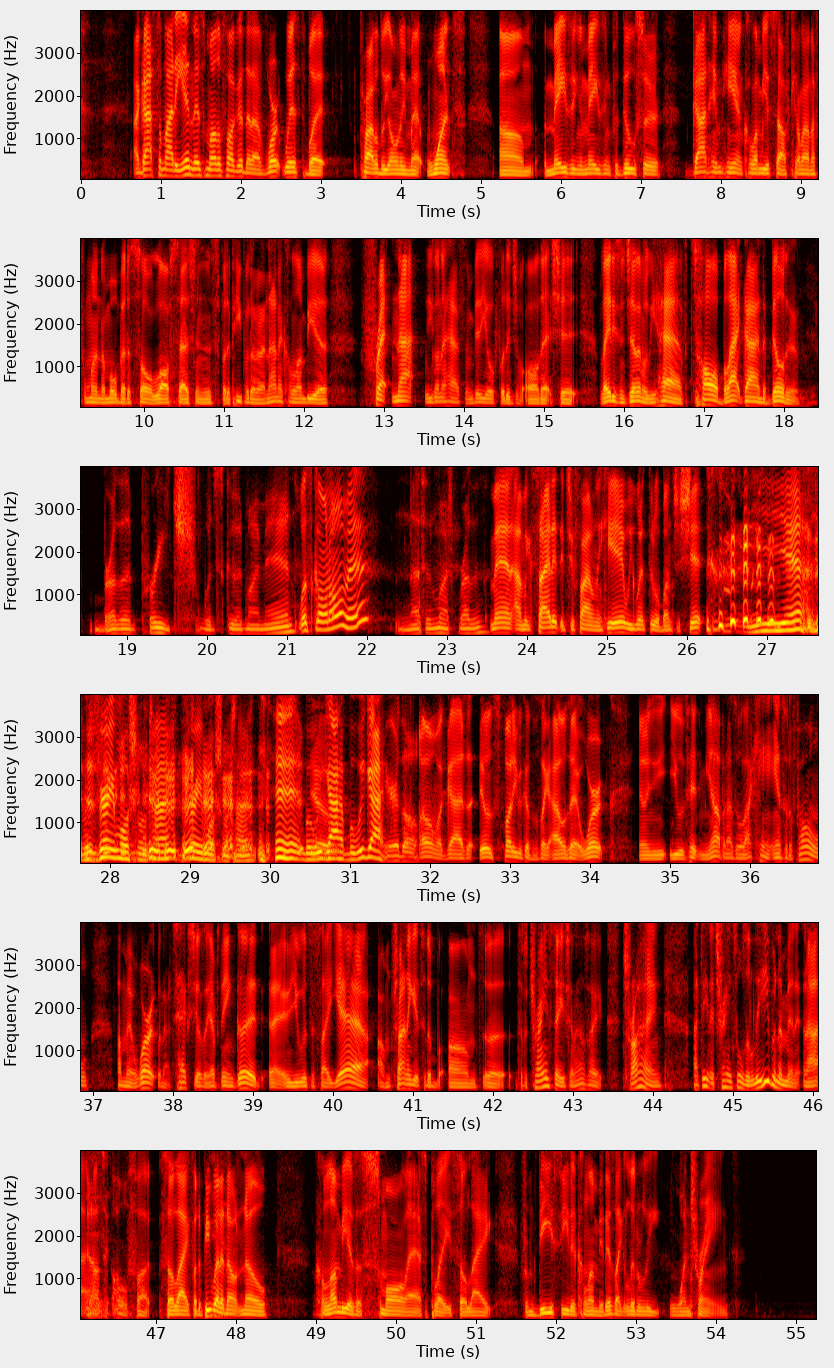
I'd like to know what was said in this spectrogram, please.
I got somebody in this motherfucker that I've worked with, but probably only met once. Um, amazing, amazing producer. Got him here in Columbia, South Carolina for one of the Mo' Betta Soul loft sessions. For the people that are not in Columbia, fret not. We're gonna have some video footage of all that shit. Ladies and gentlemen, we have tall black guy in the building. Brother Preach, what's good, my man? What's going on, man? Nothing much, brother. Man, I'm excited that you're finally here. We went through a bunch of shit. yeah, it was very emotional time. Very emotional time. but we got, but we got here though. oh my gosh, it was funny because it's like I was at work and you, was hitting me up, and I was like, well, I can't answer the phone. I'm at work. When I text you, I was like, everything good, and you was just like, yeah, I'm trying to get to the um to the to the train station. I was like, trying. I think the train's supposed to leave in a minute, and I and I was like, oh fuck. So like for the people that don't know. Columbia is a small ass place. So like from DC to Columbia, there's like literally one train.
